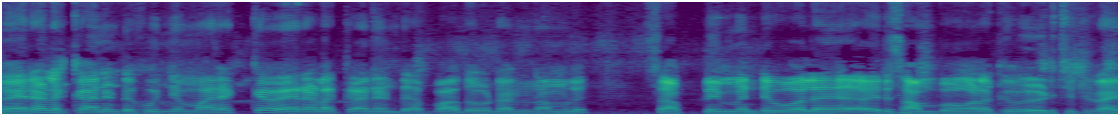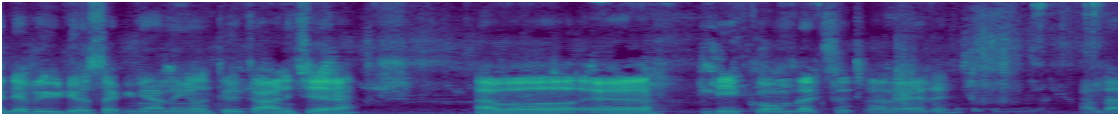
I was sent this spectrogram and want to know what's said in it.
വേറെ ഇളക്കാനുണ്ട് കുഞ്ഞന്മാരൊക്കെ വേറെ ഇളക്കാനുണ്ട് അപ്പോൾ തന്നെ നമ്മൾ സപ്ലിമെന്റ് പോലെ ഒരു സംഭവങ്ങളൊക്കെ മേടിച്ചിട്ടുണ്ട്. അതിന്റെ വീഡിയോസൊക്കെ ഞാൻ നിങ്ങൾക്ക് കാണിച്ചു തരാം. അപ്പോൾ ബി കോംപ്ലക്സ് അതായത് എന്താ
